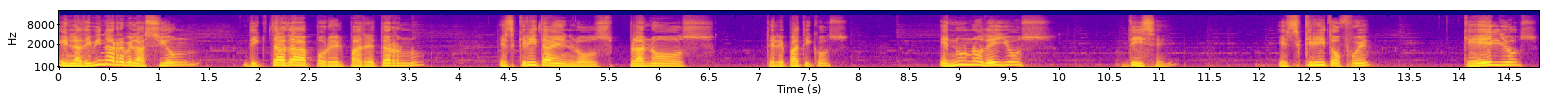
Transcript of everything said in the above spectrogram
En la divina revelación dictada por el Padre Eterno, escrita en los planos telepáticos, en uno de ellos dice, escrito fue que ellos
